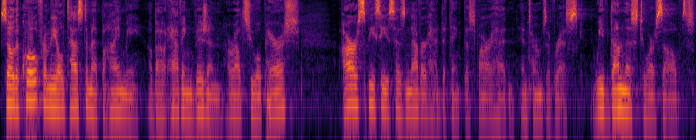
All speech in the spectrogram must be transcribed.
So the quote from the Old Testament behind me about having vision or else you will perish, our species has never had to think this far ahead in terms of risk. We've done this to ourselves.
